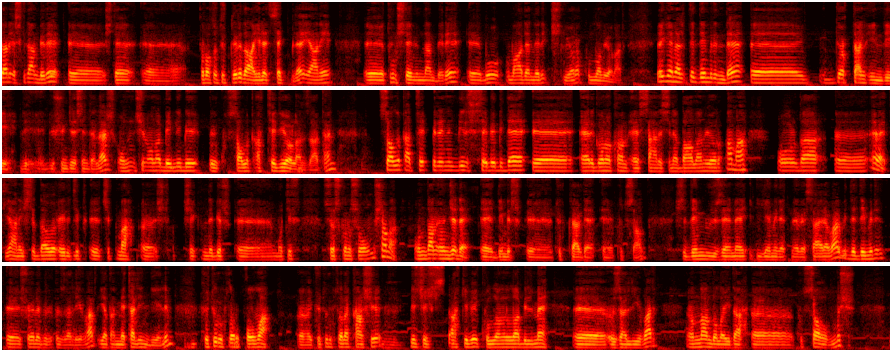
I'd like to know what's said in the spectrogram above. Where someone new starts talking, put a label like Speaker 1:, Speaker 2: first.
Speaker 1: Türkler eskiden beri e, işte e, prototipleri dahil etsek bile yani e, Tunç devrinden beri e, bu madenleri işliyorlar, kullanıyorlar. Ve genellikle demirin de e, gökten indiği di- düşüncesindeler. Onun için ona belli bir e, kutsallık atfediyorlar zaten. Kutsallık atfetmelerinin bir sebebi de e, Ergonokon efsanesine bağlanıyor ama orada e, evet yani işte dağı eritip e, çıkma e, şeklinde bir e, motif söz konusu olmuş ama ondan önce de e, demir e, Türklerde e, kutsal. İşte demir üzerine yemin etme vesaire var. Bir de demirin e, şöyle bir özelliği var ya da metalin diyelim. Kötü ruhları kovma, e, kötü ruhlara karşı bir çeşit silah gibi kullanılabilme e, özelliği var. Ondan dolayı da e, kutsal olmuş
